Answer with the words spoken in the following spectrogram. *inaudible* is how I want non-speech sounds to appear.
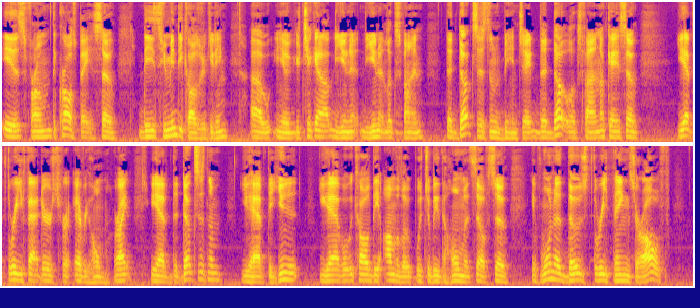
is from the crawl space. So these humidity calls we're getting, uh, you know, you're checking out the unit. The unit looks fine. The duct system's being checked. The duct looks fine. Okay, so you have three factors for every home, right? You have the duct system, you have the unit, you have what we call the envelope, which will be the home itself. So if one of those three things are off,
